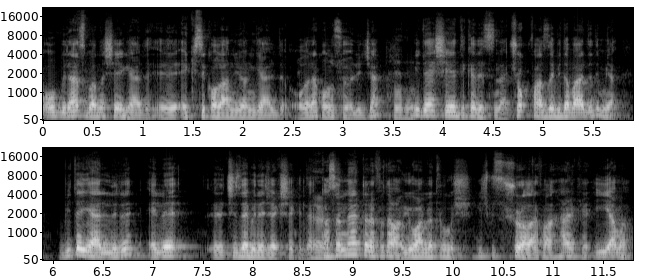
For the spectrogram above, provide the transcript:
o biraz bana şey geldi. e, eksik olan yön geldi olarak onu söyleyeceğim. Bir de şeye dikkat etsinler. Çok fazla vida var dedim ya. Vida yerleri ele e, çizebilecek şekilde. Kasanın her tarafı tamam yuvarlatılmış. Hiçbir şuralar falan her iyi ama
